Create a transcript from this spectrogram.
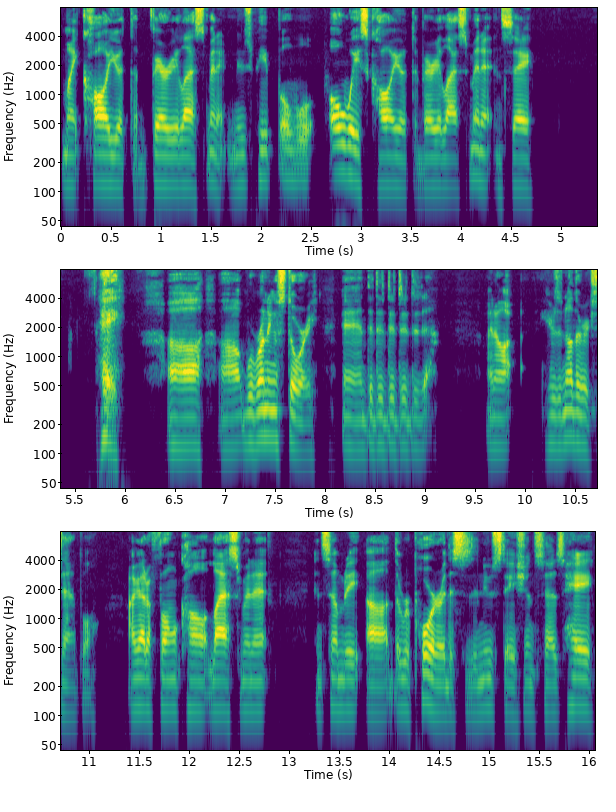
might call you at the very last minute. News people will always call you at the very last minute and say, "Hey, uh, uh, we're running a story," and da da da da da. I know. Here's another example. I got a phone call at last minute, and somebody, uh, the reporter, this is a news station, says, "Hey,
